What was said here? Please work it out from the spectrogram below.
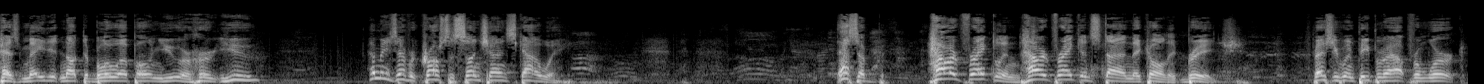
has made it not to blow up on you or hurt you. How many's ever crossed the Sunshine Skyway? That's a Howard Frankland, Howard Frankenstein, they call it, bridge. Especially when people are out from work.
